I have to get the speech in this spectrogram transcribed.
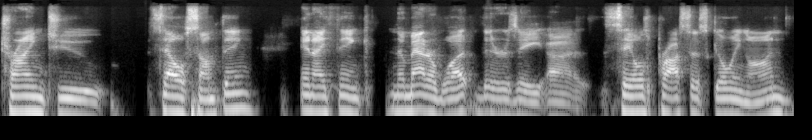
trying to sell something. And I think no matter what, there's a uh, sales process going on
